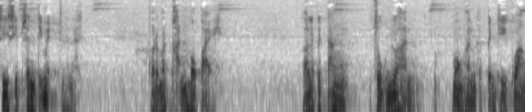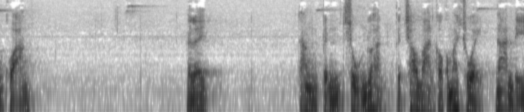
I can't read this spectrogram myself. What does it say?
สี่สิบเซนติเมตรนะเพราะมันผันเบาไป ก็เลยไปตั้งสูงยู่หันมองหันก็เป็นที่กว้างขวาง ก็เลย ตั้งเป็นสูงยู่หันก็เช่าบ้านเขาก็มาช่วย งานดี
